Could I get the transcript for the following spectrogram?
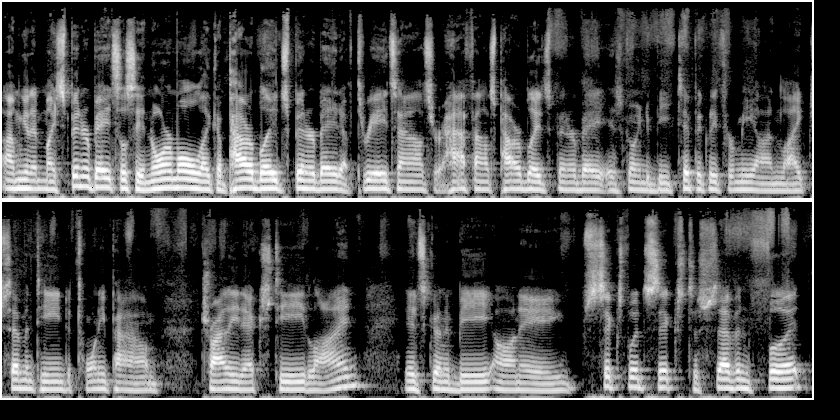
I'm gonna my spinner baits. Let's say a normal, like a power blade spinner bait, a three eighths ounce or a half ounce power blade spinner bait is going to be typically for me on like 17 to 20 pound Trilene XT line. It's going to be on a six foot six to seven foot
